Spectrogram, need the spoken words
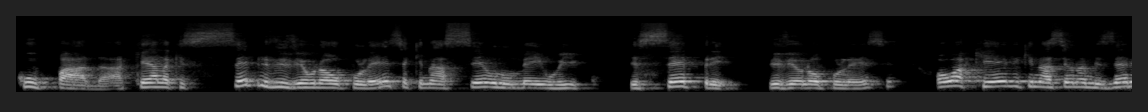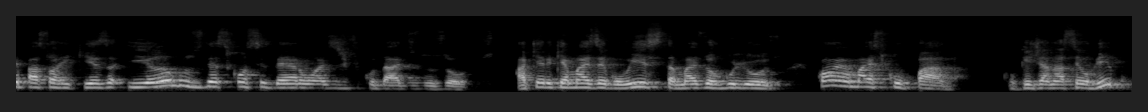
culpada? Aquela que sempre viveu na opulência, que nasceu no meio rico e sempre viveu na opulência, ou aquele que nasceu na miséria e passou a riqueza e ambos desconsideram as dificuldades dos outros? Aquele que é mais egoísta, mais orgulhoso, qual é o mais culpado? O que já nasceu rico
